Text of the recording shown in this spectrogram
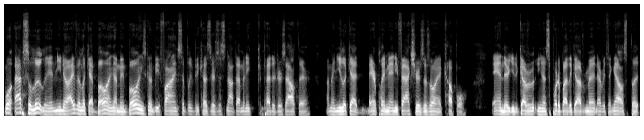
Well, absolutely. And, you know, I even look at Boeing. I mean, Boeing's going to be fine simply because there's just not that many competitors out there. I mean, you look at airplane manufacturers, there's only a couple. And they're you know, government, you know, supported by the government and everything else. But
